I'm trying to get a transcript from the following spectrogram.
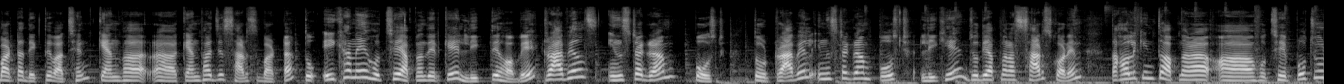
বারটা দেখতে পাচ্ছেন ক্যানভা ক্যানভার যে সার্চ বারটা তো এইখানে হচ্ছে আপনাদেরকে লিখতে হবে ট্রাভেলস ইনস্টাগ্রাম পোস্ট তো ট্রাভেল ইনস্টাগ্রাম পোস্ট লিখে যদি আপনারা সার্চ করেন, তাহলে কিন্তু আপনারা হচ্ছে প্রচুর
